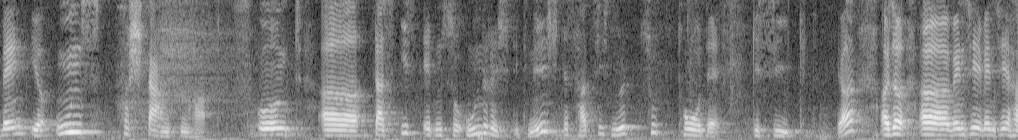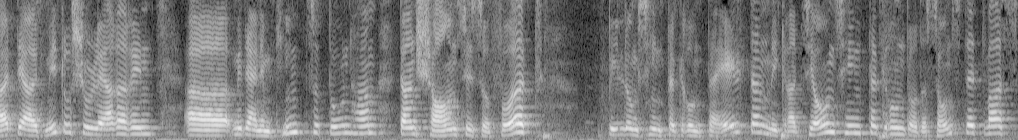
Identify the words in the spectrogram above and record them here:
wenn ihr uns verstanden habt. Und äh, das ist eben so unrichtig nicht, es hat sich nur zu Tode gesiegt. Ja? Also äh, wenn, Sie, wenn Sie heute als Mittelschullehrerin äh, mit einem Kind zu tun haben, dann schauen Sie sofort, Bildungshintergrund der Eltern, Migrationshintergrund oder sonst etwas,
